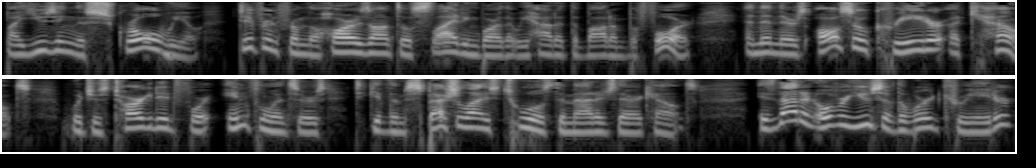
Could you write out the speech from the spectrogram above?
by using the scroll wheel, different from the horizontal sliding bar that we had at the bottom before. And then there's also creator accounts, which is targeted for influencers to give them specialized tools to manage their accounts. Is that an overuse of the word creator?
